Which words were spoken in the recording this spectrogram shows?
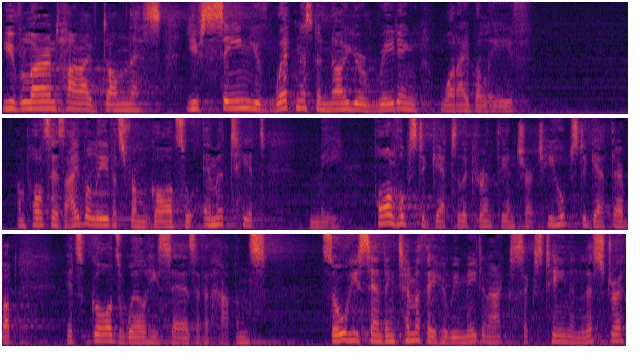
You've learned how I've done this. You've seen, you've witnessed, and now you're reading what I believe. And Paul says, I believe it's from God, so imitate me. Paul hopes to get to the Corinthian church. He hopes to get there, but it's God's will, he says, if it happens. So he's sending Timothy, who we meet in Acts 16 in Lystra,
